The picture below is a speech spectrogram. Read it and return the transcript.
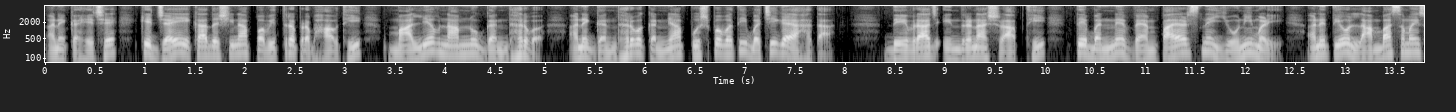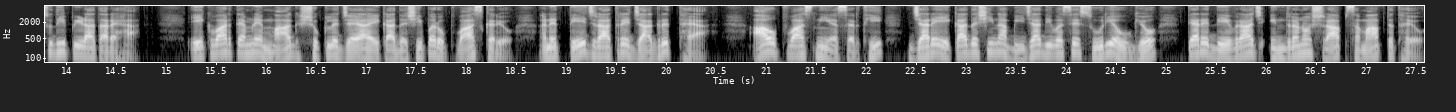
અને કહે છે કે જય એકાદશીના પવિત્ર પ્રભાવથી માલ્યવ નામનું ગંધર્વ અને ગંધર્વ કન્યા પુષ્પવતી બચી ગયા હતા. દેવરાજ ઇન્દ્રના શ્રાપથી તે બંને વેમ્પાયર્સને યોની મળી અને તેઓ લાંબા સમય સુધી પીડાતા રહ્યા. એકવાર તેમણે માઘ શુક્લ જયા એકાદશી પર ઉપવાસ કર્યો અને તે જ રાત્રે જાગૃત થયા. આ ઉપવાસની અસરથી, જ્યારે એકાદશીના બીજા દિવસે સૂર્ય ઉગ્યો, ત્યારે દેવરાજ ઇન્દ્રનો શ્રાપ સમાપ્ત થયો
